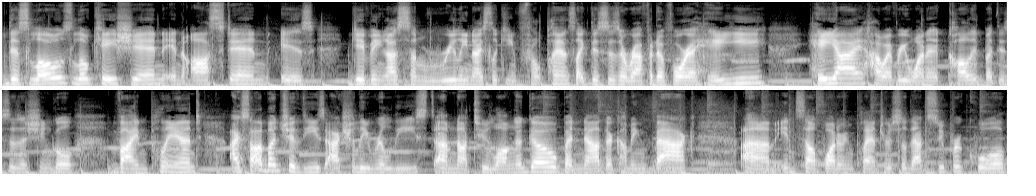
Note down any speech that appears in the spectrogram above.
this Lowe's location in Austin is giving us some really nice looking plants. Like this is a Rhaphidophora heyi, heyi, however you want to call it, but this is a shingle vine plant. I saw a bunch of these actually released um, not too long ago, but now they're coming back um, in self-watering planters, so that's super cool.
